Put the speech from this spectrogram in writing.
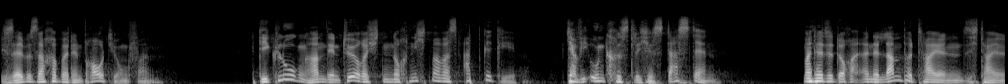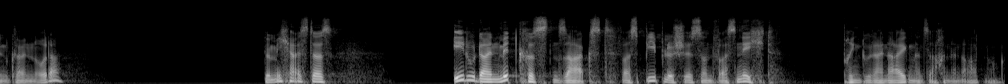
Dieselbe Sache bei den Brautjungfern. Die Klugen haben den Törichten noch nicht mal was abgegeben. Ja, wie unchristlich ist das denn? Man hätte doch eine Lampe teilen, sich teilen können, oder? Für mich heißt das, ehe du deinen Mitchristen sagst, was biblisch ist und was nicht, bring du deine eigenen Sachen in Ordnung.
